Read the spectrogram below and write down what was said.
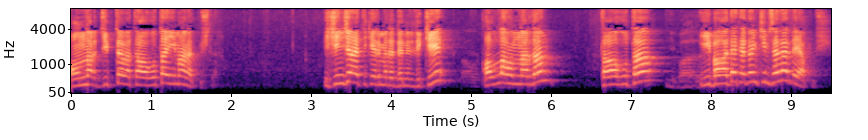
Onlar cipte ve tağuta iman etmişler. İkinci ayet-i kerimede denildi ki Allah onlardan tağuta ibadet eden kimseler de yapmış.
